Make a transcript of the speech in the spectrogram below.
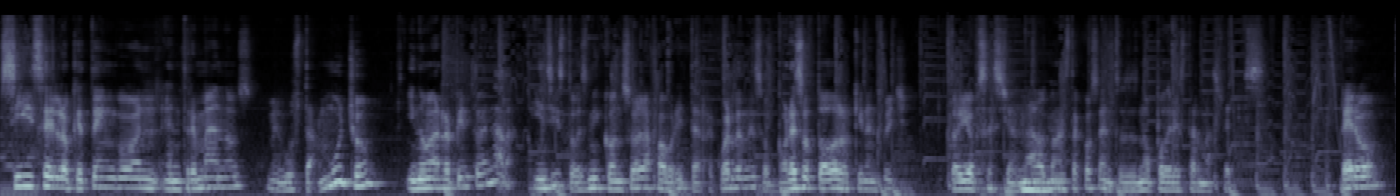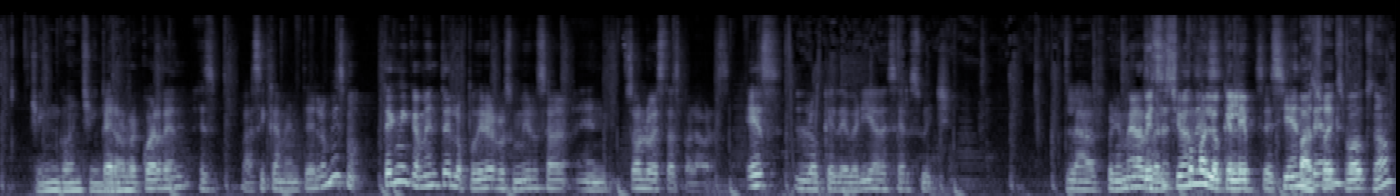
sí sé lo que tengo entre manos. Me gusta mucho. Y no me arrepiento de nada. Insisto, es mi consola favorita. Recuerden eso. Por eso todo lo quiero en Switch. Estoy obsesionado con esta cosa. Entonces no podría estar más feliz. Pero Chingón, chingón. Pero recuerden, es básicamente lo mismo. Técnicamente lo podría resumir en solo estas palabras. Es lo que debería de ser Switch. Las primeras pues versiones. Es como lo que le se sienten, pasó a Xbox, ¿no?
